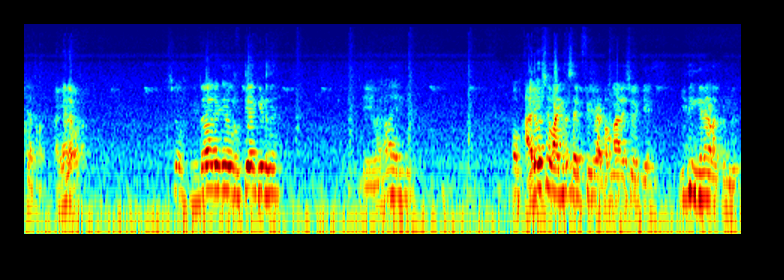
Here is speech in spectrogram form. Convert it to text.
ക്ഷേത്രം. അങ്ങനെ പറ. ശ്ശോ, ഇതാരെങ്കിലും വൃത്തിയാക്കിയിടുന്നത് ദൈവങ്ങളായിരിക്കും. അവർ പക്ഷെ ഭയങ്കര സെൽഫിഷ് ആട്ടോ? ഒന്ന് ആലോചിച്ച് നോക്കിയേ. ഇത് ഇങ്ങനെ നടക്കുന്നുണ്ട്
